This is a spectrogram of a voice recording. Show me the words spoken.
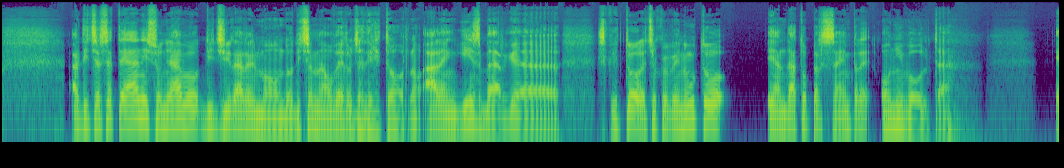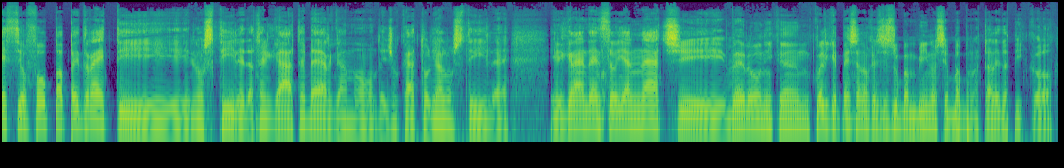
A 17 anni sognavo di girare il mondo, a 19 ero già di ritorno. Allen Ginsberg, scrittore, ciò che è venuto è andato per sempre ogni volta. Ezio Foppa Pedretti, lo stile da Telgate, Bergamo, dei giocattoli allo stile. Il grande Enzo Iannacci, Veronica, quelli che pensano che Gesù bambino sia Babbo Natale da piccolo.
